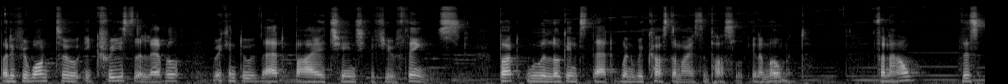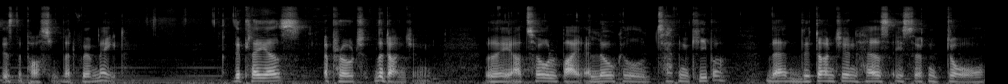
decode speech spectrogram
But if we want to increase the level, we can do that by changing a few things. But we will look into that when we customize the puzzle in a moment. For now, this is the puzzle that we've made. The players approach the dungeon. They are told by a local tavern keeper that the dungeon has a certain door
